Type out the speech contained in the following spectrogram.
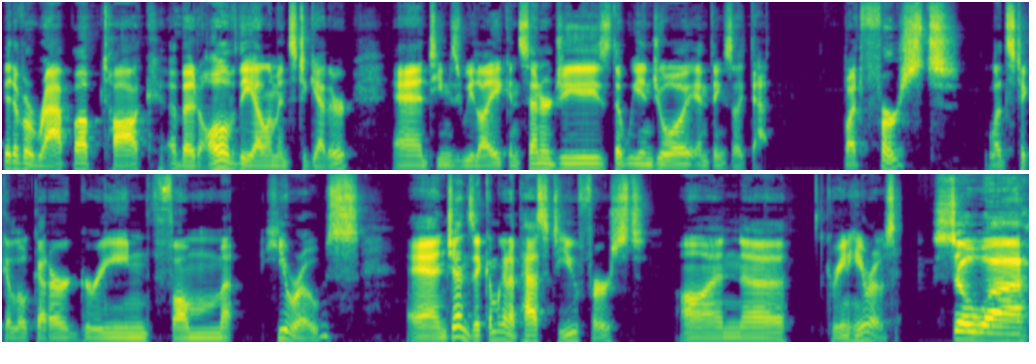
bit of a wrap up talk about all of the elements together and teams we like and synergies that we enjoy and things like that. But first, let's take a look at our green thumb heroes. And Jenzik, I'm going to pass it to you first on uh, green heroes. So uh,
